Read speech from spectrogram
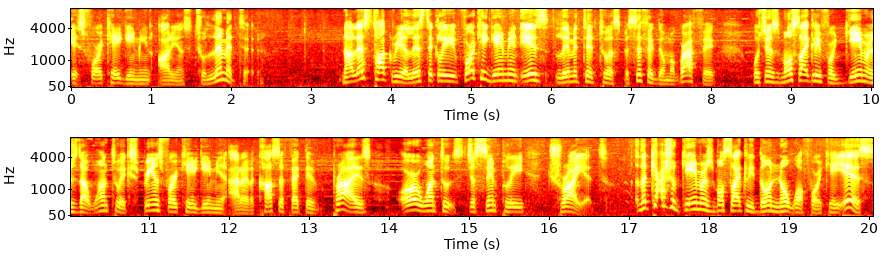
is 4K gaming audience too limited? Now let's talk realistically, 4K gaming is limited to a specific demographic, which is most likely for gamers that want to experience 4K gaming at a cost effective price or want to just simply try it. The casual gamers most likely don't know what 4K is.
